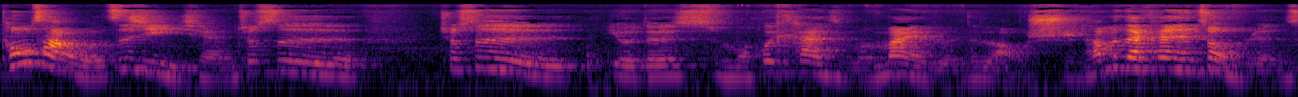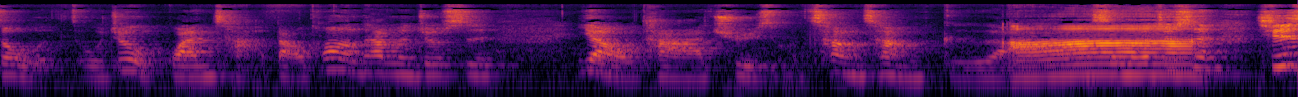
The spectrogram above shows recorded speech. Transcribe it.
通常我自己以前就是。就是有的什么会看什么脉轮的老师，他们在看见这种人的时候，我我就有观察到，通常他们就是要他去什么唱唱歌啊，啊。什么就是其实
